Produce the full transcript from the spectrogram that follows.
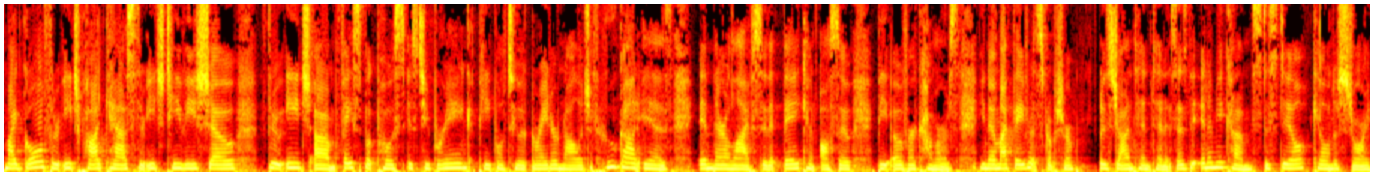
my goal through each podcast, through each TV show, through each um, Facebook post is to bring people to a greater knowledge of who God is in their life so that they can also be overcomers. You know, my favorite scripture is John 10 10. It says, The enemy comes to steal, kill, and destroy,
